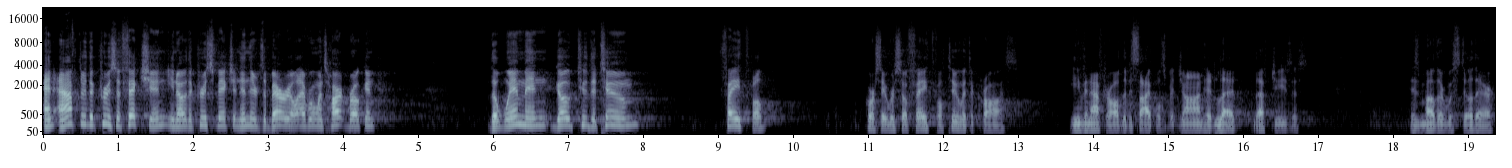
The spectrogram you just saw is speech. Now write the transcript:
And after the crucifixion, you know, the crucifixion, then there's the burial, everyone's heartbroken. The women go to the tomb faithful. Of course, they were so faithful too at the cross, even after all the disciples, but John had led, left Jesus. His mother was still there.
